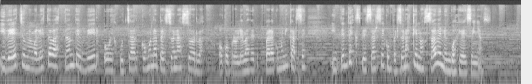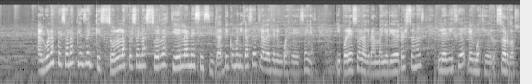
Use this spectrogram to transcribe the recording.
Y de hecho me molesta bastante ver o escuchar cómo una persona sorda o con problemas para comunicarse intenta expresarse con personas que no saben lenguaje de señas. Algunas personas piensan que solo las personas sordas tienen la necesidad de comunicarse a través del lenguaje de señas, y por eso la gran mayoría de personas le dice lenguaje de los sordos.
